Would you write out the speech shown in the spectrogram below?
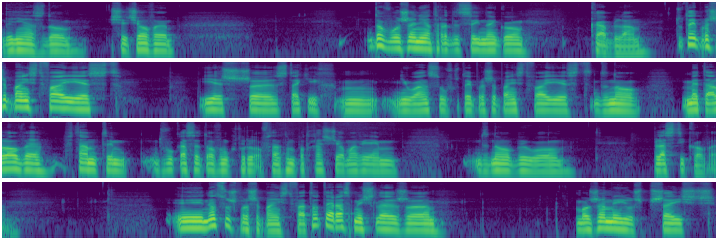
gniazdo sieciowe do włożenia tradycyjnego kabla. Tutaj, proszę Państwa, jest jeszcze z takich mm, niuansów, tutaj, proszę Państwa, jest dno metalowe. W tamtym dwukasetowym, który w tamtym podcaście omawiałem, dno było plastikowe. Y, no cóż, proszę Państwa, to teraz myślę, że możemy już przejść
